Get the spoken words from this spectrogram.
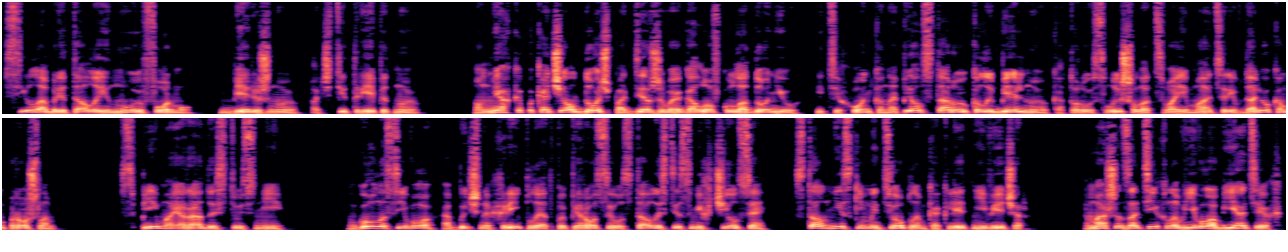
сила обретала иную форму, бережную, почти трепетную. Он мягко покачал дочь, поддерживая головку ладонью, и тихонько напел старую колыбельную, которую слышал от своей матери в далеком прошлом. «Спи, моя радость, усни». Голос его, обычно хриплый от папирос и усталости, смягчился, стал низким и теплым, как летний вечер. Маша затихла в его объятиях,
